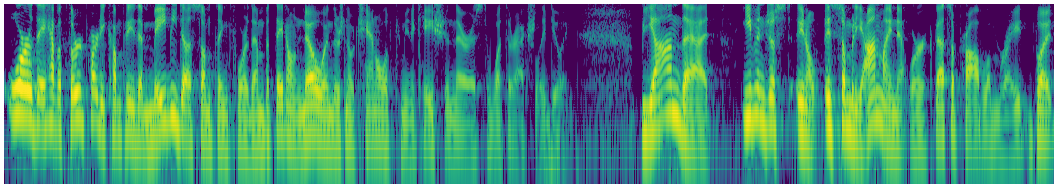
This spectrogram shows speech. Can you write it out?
or they have a third-party company that maybe does something for them, but they don't know and there's no channel of communication there as to what they're actually doing. Beyond that, even just, you know, is somebody on my network? That's a problem, right? But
